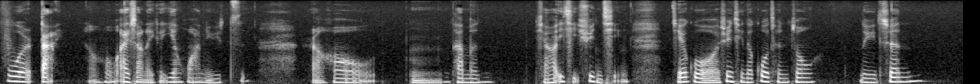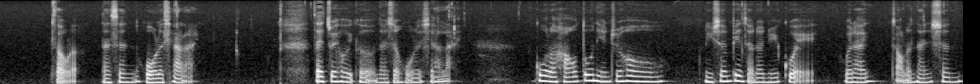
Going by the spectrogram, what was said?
富二代，然后爱上了一个烟花女子，然后嗯，他们想要一起殉情，结果殉情的过程中，女生走了，男生活了下来，在最后一刻，男生活了下来。过了好多年之后，女生变成了女鬼。回来找了男生，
